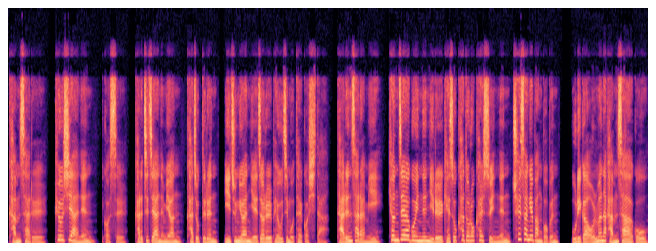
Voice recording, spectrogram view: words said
감사를 표시하는 것을 가르치지 않으면 가족들은 이 중요한 예절을 배우지 못할 것이다. 다른 사람이 현재 하고 있는 일을 계속 하도록 할 수 있는 최상의 방법은 우리가 얼마나 감사하고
